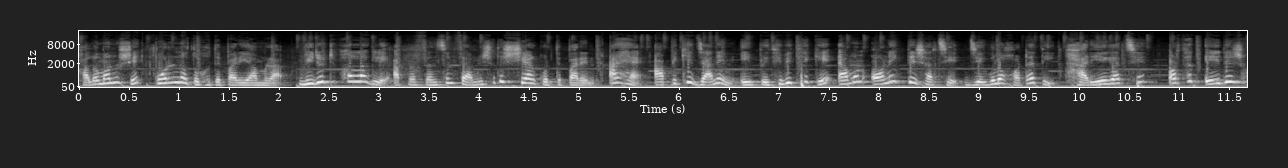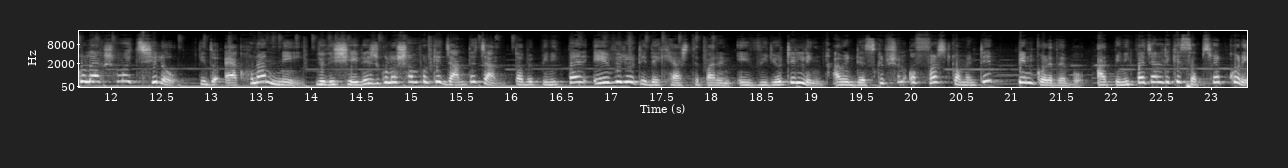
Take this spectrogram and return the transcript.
ভালো মানুষে পরিণত হতে পারি আমরা। ভিডিওটি ভালো লাগলে আপনার ফ্রেন্ডস এন্ড ফ্যামিলির সাথে শেয়ার করতে পারেন। আর হ্যাঁ আপনি কি জানেন, এই পৃথিবী থেকে এমন অনেক দেশ আছে যেগুলো হঠাৎই হারিয়ে গেছে? অর্থাৎ এই দেশগুলো একসময় ছিল, কিন্তু এখন আর নেই। যদি সেই দেশগুলো সম্পর্কে জানতে চান, তবে পিনিক পায়ের এই ভিডিওটি দেখে আসতে পারেন। এই ভিডিওটির লিঙ্ক আমি ডেসক্রিপশন ও ফার্স্ট কমেন্টে পিন করে দেব। আর পিনিক পাই চ্যানেলটিকে সাবস্ক্রাইব করে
